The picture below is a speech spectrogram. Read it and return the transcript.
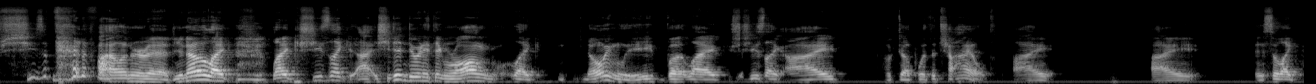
she's a pedophile in her head you know like like she's like I, she didn't do anything wrong like knowingly but like she's like i hooked up with a child i i and so like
